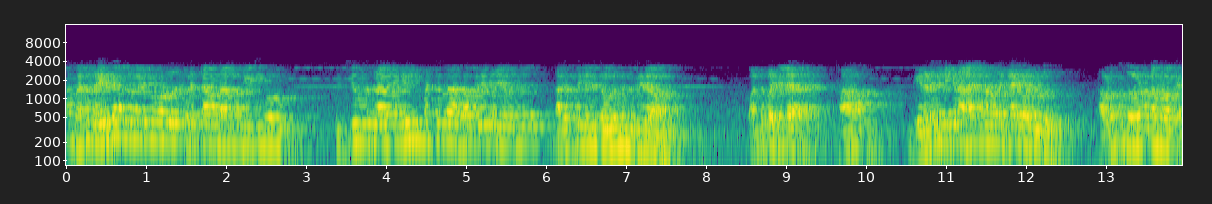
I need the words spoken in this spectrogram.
ആ നല്ല ധൈര്യത്തിലാണ് ഗുരുവായൂർ പോണത്. നാളെ വീട്ടിൽ പോകും. ഉച്ചയൂട്ടത്തിലാണെങ്കിൽ മറ്റുള്ള സൗകര്യം ഉപയോഗിച്ച് അകത്ത് കയറി ഗവൺമെന്റ് സ്ഥിരമാണ് പണ്ട് പറ്റില്ല. ആ ഗരുഡൻ ഇരിക്കുന്ന ആരും അവിടെ നിൽക്കാനേ പറ്റുള്ളൂ. അവിടെ നിന്ന് തൊഴണം നമ്മളൊക്കെ.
